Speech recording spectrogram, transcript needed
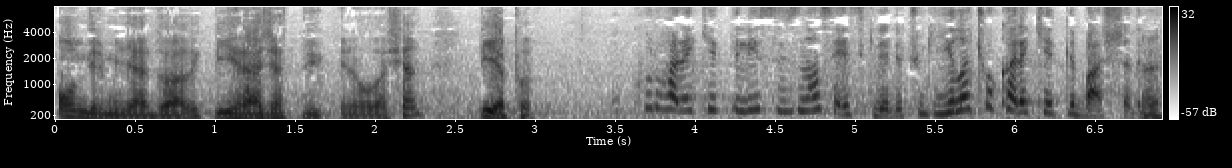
11 milyar dolarlık bir ihracat büyüklüğüne ulaşan bir yapı. Bu kur hareketliliği sizi nasıl etkiledi? Çünkü yıla çok hareketli başladık. Evet.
